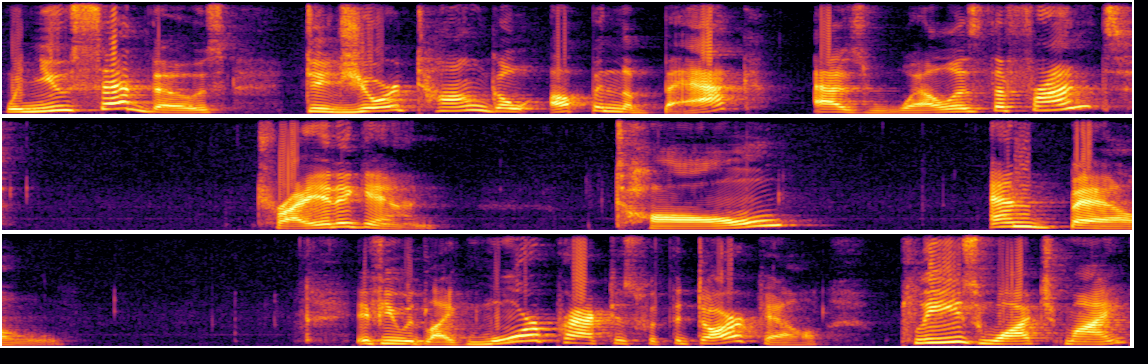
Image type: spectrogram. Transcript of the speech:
When you said those, did your tongue go up in the back as well as the front? Try it again. Tall and bell. If you would like more practice with the dark L, please watch my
